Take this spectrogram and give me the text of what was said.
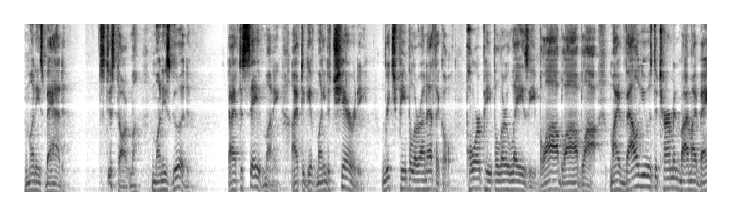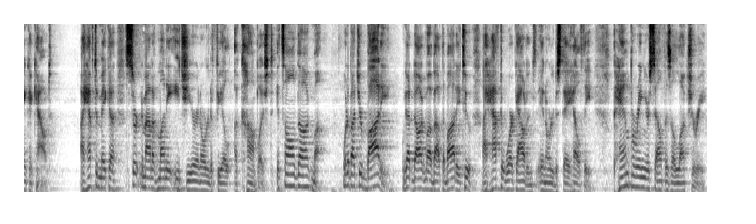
Money's bad. It's just dogma. Money's good. I have to save money. I have to give money to charity. Rich people are unethical. Poor people are lazy. Blah, blah, blah. My value is determined by my bank account. I have to make a certain amount of money each year in order to feel accomplished. It's all dogma. What about your body? We got dogma about the body too. I have to work out in, in order to stay healthy. Pampering yourself is a luxury.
